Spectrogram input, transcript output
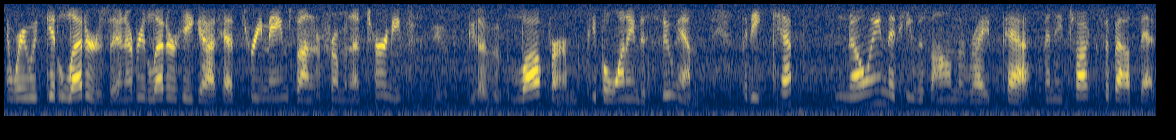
And where he would get letters, and every letter he got had three names on it from an attorney uh, law firm, people wanting to sue him. But he kept knowing that he was on the right path. And he talks about that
